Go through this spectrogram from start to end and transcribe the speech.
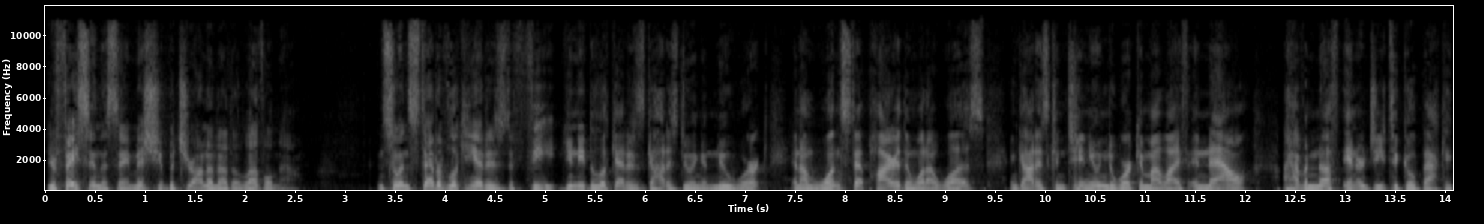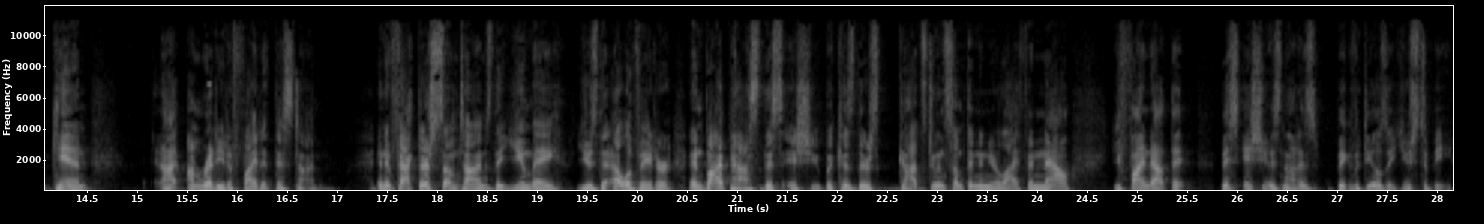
You're facing the same issue, but you're on another level now. And so instead of looking at it as defeat, you need to look at it as God is doing a new work, and I'm one step higher than what I was, and God is continuing to work in my life, and now I have enough energy to go back again, and I, am ready to fight it this time. And in fact, there's sometimes that you may use the elevator and bypass this issue because there's God's doing something in your life, and now you find out that this issue is not as big of a deal as it used to be.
